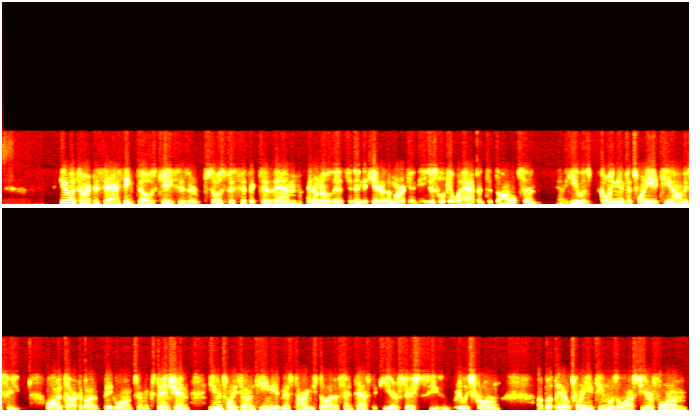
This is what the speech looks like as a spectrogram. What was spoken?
You know, it's hard to say. I think those cases are so specific to them. I don't know that it's an indicator of the market. I mean, you just look at what happened to Donaldson. You know, he was going into 2018, obviously, a lot of talk about a big long term extension. Even 2017, he had missed time. He still had a fantastic year, finished the season really strong. Uh, but, you know, 2018 was a lost year for him.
